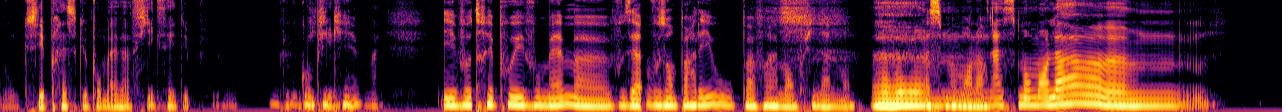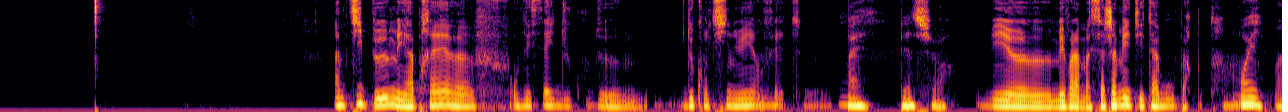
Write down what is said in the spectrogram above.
Donc, c'est presque pour ma fille que ça a été plus. euh, Plus plus compliqué. Ouais. Et votre époux et vous-même, vous, vous en parlez ou pas vraiment finalement? À ce moment-là À ce moment-là, un petit peu, mais après, euh, on essaye du coup de, de continuer en Mm. fait. euh, Oui, bien sûr. Mais, euh, mais voilà, ça n'a jamais été tabou par contre. hein. Oui. Ouais,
